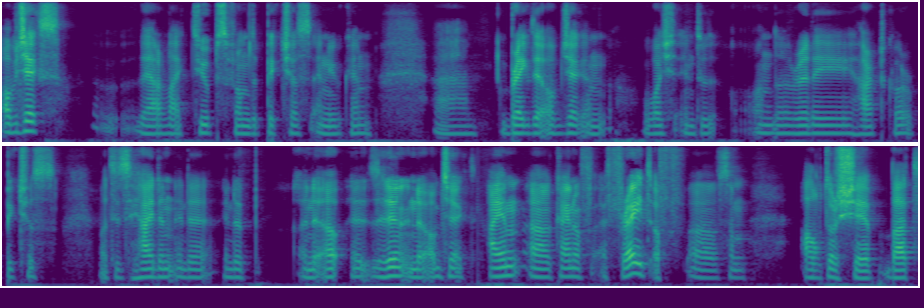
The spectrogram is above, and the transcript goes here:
objects they are like tubes from the pictures and you can um, break the object and watch into on the really hardcore pictures. But it's hidden in the in the in the uh, it's hidden in the object. I am uh, kind of afraid of uh, some authorship but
